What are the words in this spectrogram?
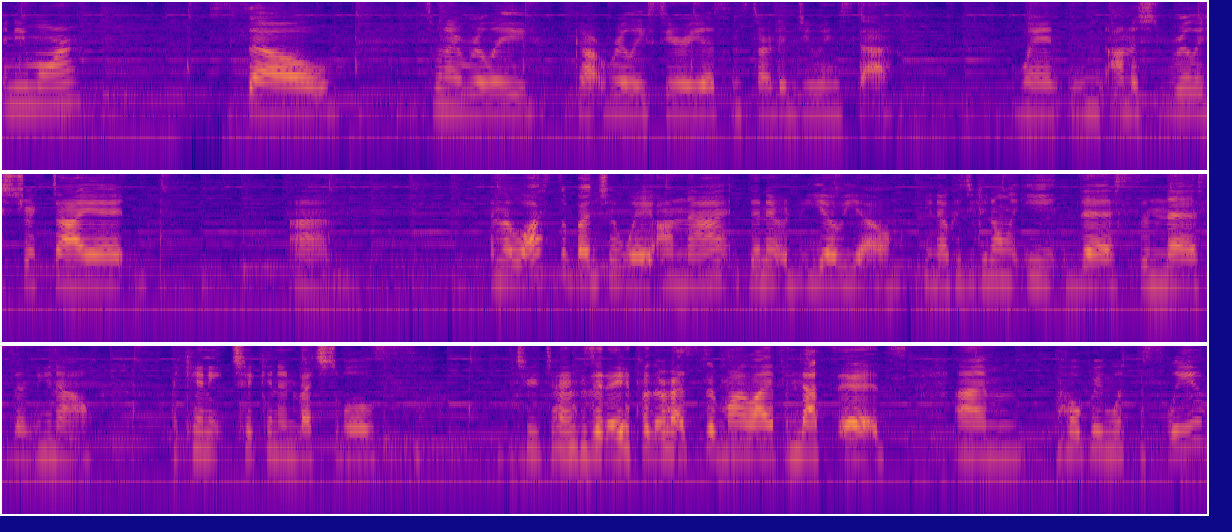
anymore. So when I really got really serious and started doing stuff. Went on a really strict diet. Um, and I lost a bunch of weight on that, then it would be yo-yo, you know, because you can only eat this and this, and you know, I can't eat chicken and vegetables two times a day for the rest of my life, and that's it. I'm hoping with the sleeve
